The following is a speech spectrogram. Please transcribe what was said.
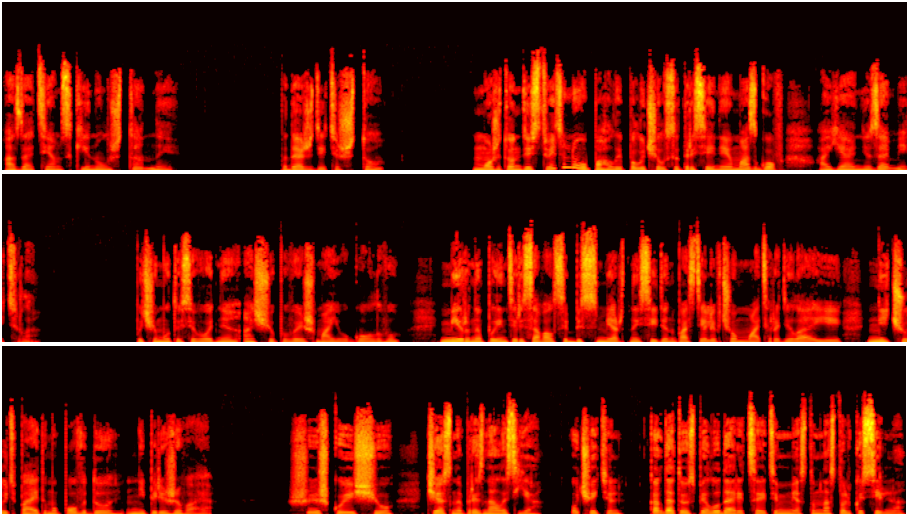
а затем скинул штаны. «Подождите, что?» Может, он действительно упал и получил сотрясение мозгов, а я не заметила. «Почему ты сегодня ощупываешь мою голову?» Мирно поинтересовался бессмертный, сидя на постели, в чем мать родила, и ничуть по этому поводу не переживая. «Шишку ищу», — честно призналась я. «Учитель, когда ты успел удариться этим местом настолько сильно?»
